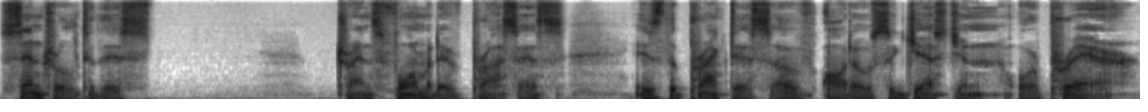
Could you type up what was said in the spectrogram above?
Central to this transformative process is the practice of autosuggestion or prayer.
